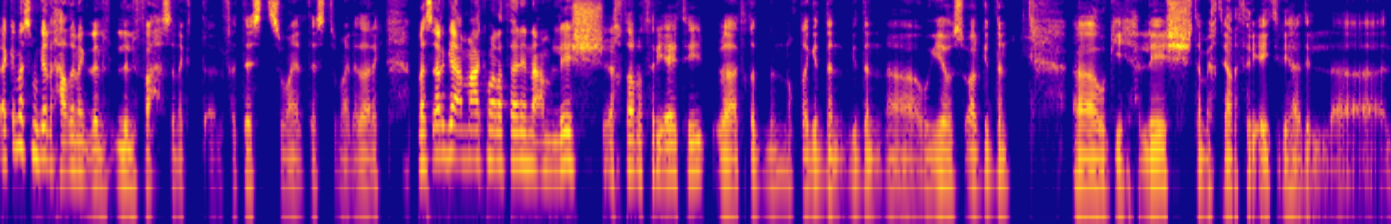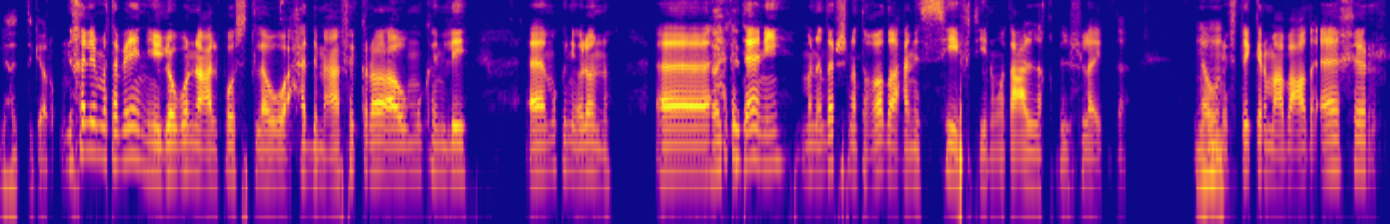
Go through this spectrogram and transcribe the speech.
لكن بس مجرد حاضرينك للفحص إنك في test وما إلى test وما إلى ذلك. بس أرجع معك مرة ثانية. نعم ليش اختاروا 380 أعتقد النقطه جدا جدا آه، وجيه والسؤال جدا آه، وجيه. ليش تم اختيار 380 لهذه لهذه التجارب؟ نخلي المتابعين يجاوبونا على ال post لو حد معاه فكرة أو ممكن ليه آه ممكن يقولوا لنا. آه حاجة تاني ما نقدرش نتغاضى عن ال safety المتعلق بال flight ده. لو مم. نفتكر مع بعض آخر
